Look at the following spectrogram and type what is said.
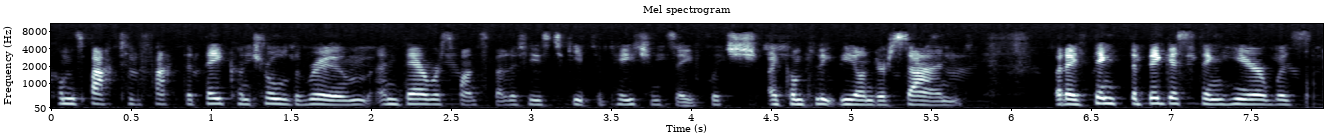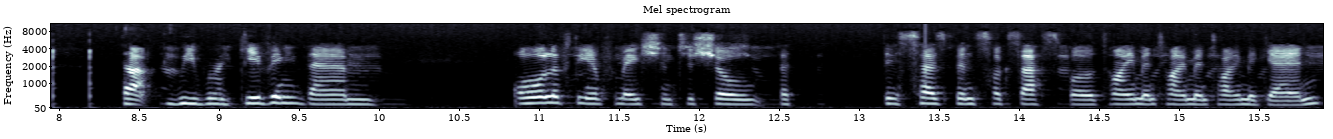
comes back to the fact that they control the room and their responsibility is to keep the patient safe, which I completely understand. But I think the biggest thing here was that we were giving them all of the information to show that this has been successful time and time and time again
